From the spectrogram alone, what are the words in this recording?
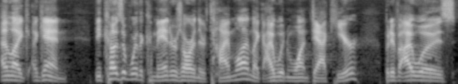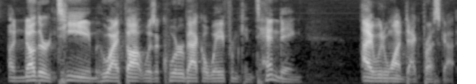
and like, again, because of where the commanders are in their timeline, like, I wouldn't want Dak here. But if I was another team who I thought was a quarterback away from contending, I would want Dak Prescott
